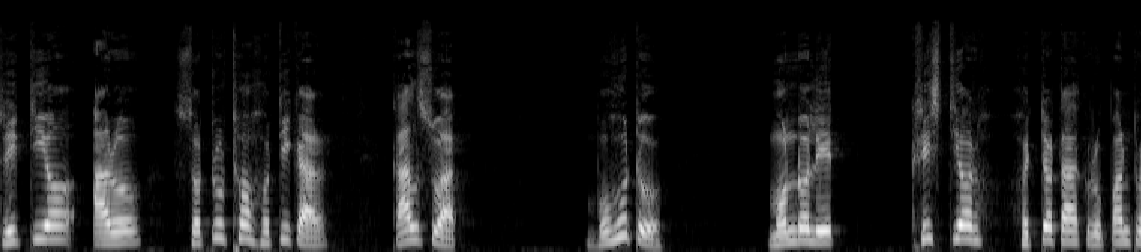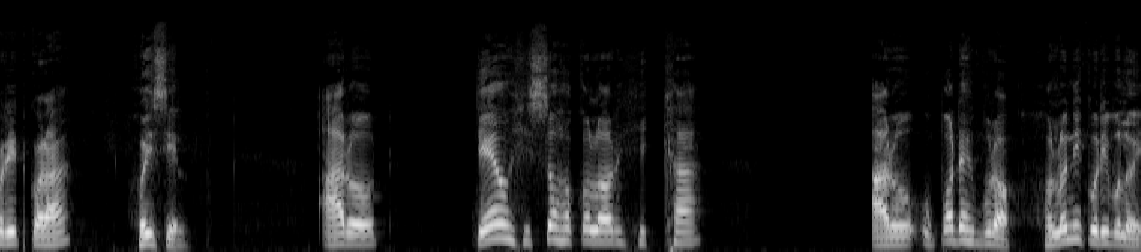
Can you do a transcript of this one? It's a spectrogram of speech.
তৃতীয় আৰু চতুৰ্থ শতিকাৰ কালচোৱাত বহুতো মণ্ডলীত খ্ৰীষ্টীয়ৰ সত্যতাক ৰূপান্তৰিত কৰা হৈছিল আৰু তেওঁ শিষ্যসকলৰ শিক্ষা আৰু উপদেশবোৰক সলনি কৰিবলৈ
